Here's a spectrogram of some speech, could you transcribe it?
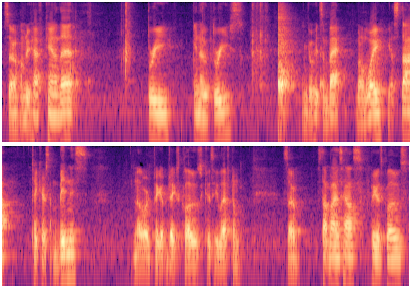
So I'm gonna do half a can of that. Three NO3s and go hit some back. But on the way, you gotta stop, take care of some business. In other words, pick up Jake's clothes because he left them. So stop by his house, pick his clothes,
